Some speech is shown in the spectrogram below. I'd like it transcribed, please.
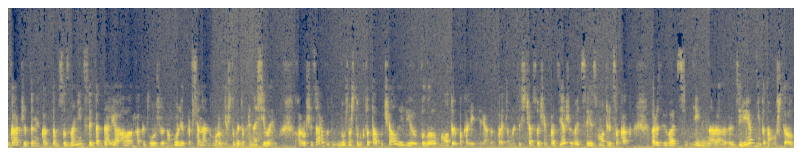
гаджетами, как там созвониться и так далее, а как это уже на более профессиональном уровне, чтобы это приносило им хороший заработок, нужно, чтобы кто-то обучал или было молодое поколение рядом. Поэтому это сейчас очень поддерживается и смотрится, как развивать именно деревни, потому что,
